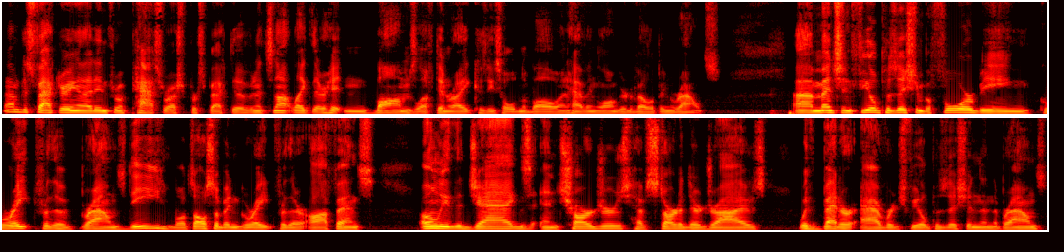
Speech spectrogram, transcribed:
I'm just factoring that in from a pass rush perspective, and it's not like they're hitting bombs left and right because he's holding the ball and having longer developing routes. I uh, mentioned field position before being great for the Browns D. Well, it's also been great for their offense. Only the Jags and Chargers have started their drives with better average field position than the Browns.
